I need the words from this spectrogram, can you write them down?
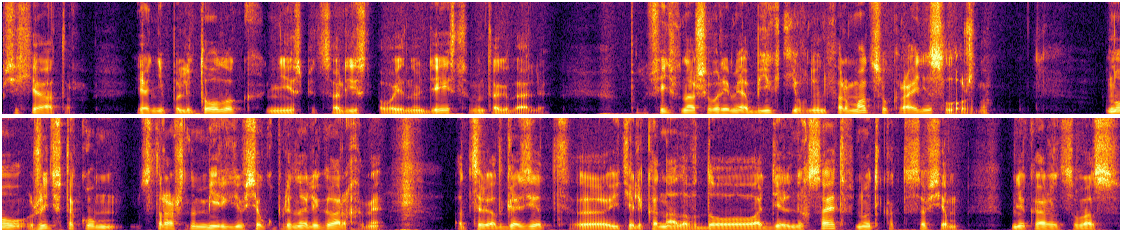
психиатр. Я не политолог, не специалист по военным действиям и так далее. Получить в наше время объективную информацию крайне сложно. Ну, жить в таком страшном мире, где все куплено олигархами, от, от газет э, и телеканалов до отдельных сайтов, ну, это как-то совсем, мне кажется, у вас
